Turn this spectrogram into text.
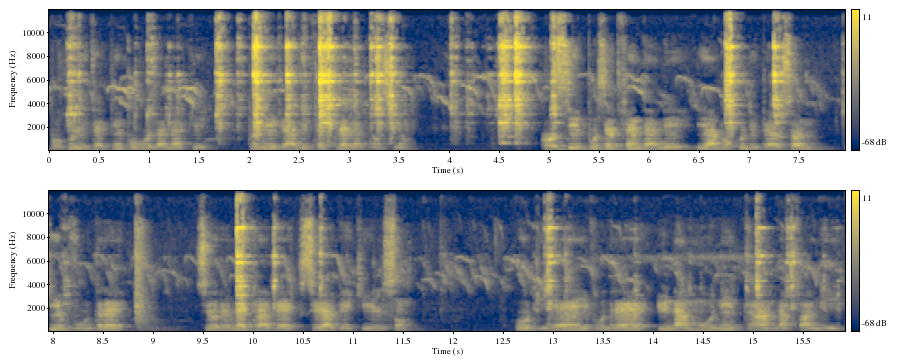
beaucoup de techniques pour vous arnaquer. Prenez garde faites très attention. Aussi, pour cette fin d'année, il y a beaucoup de personnes qui voudraient se remettre avec ceux avec qui ils sont ou bien il voudrait une harmonie dans la famille.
